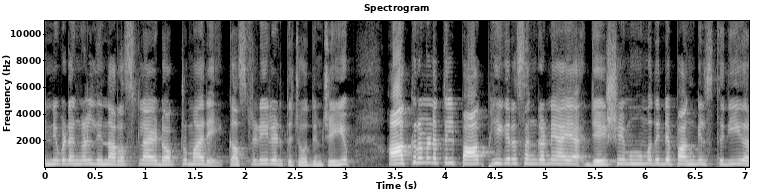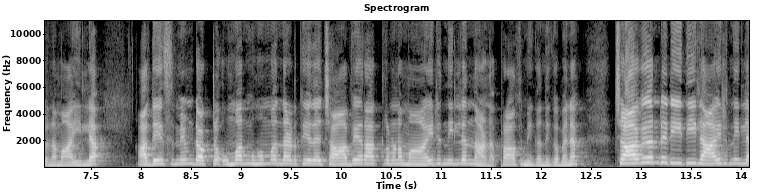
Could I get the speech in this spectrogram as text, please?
എന്നിവിടങ്ങളിൽ നിന്ന് അറസ്റ്റിലായ ഡോക്ടർമാരെ കസ്റ്റഡിയിലെടുത്ത് ചോദ്യം ചെയ്യും. ആക്രമണത്തിൽ പാക് ഭീകര സംഘടനയായ ജെയ്ഷെ മുഹമ്മദിന്റെ പങ്കിൽ സ്ഥിരീകരണമായില്ല. അതേസമയം ഡോക്ടർ ഉമർ മുഹമ്മദ് നടത്തിയത് ചാവേർ ആക്രമണമായിരുന്നില്ലെന്നാണ് പ്രാഥമിക നിഗമനം. ചാവേറിന്റെ രീതിയിലായിരുന്നില്ല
